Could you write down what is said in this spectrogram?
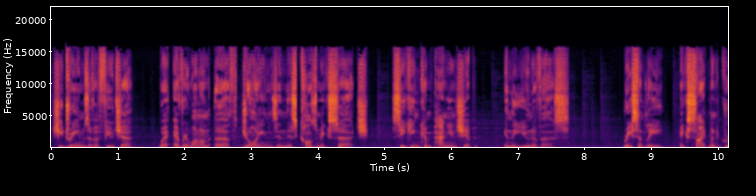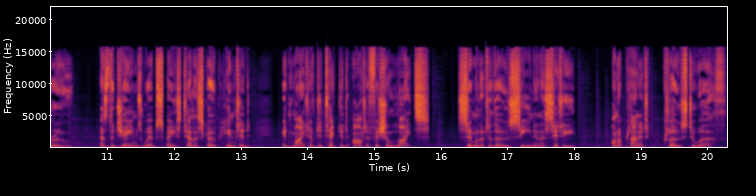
She dreams of a future where everyone on Earth joins in this cosmic search, seeking companionship in the universe. Recently, excitement grew as the James Webb Space Telescope hinted it might have detected artificial lights, similar to those seen in a city, on a planet close to Earth.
